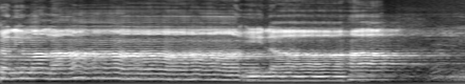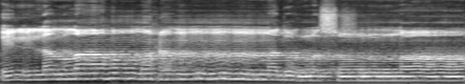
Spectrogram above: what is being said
কালিমালা ইলাহা ইল্লাল্লাহু মুহাম্মাদুর রাসূলুল্লাহ।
